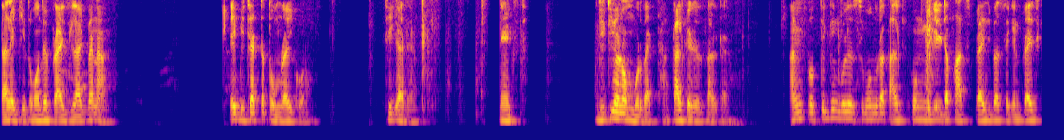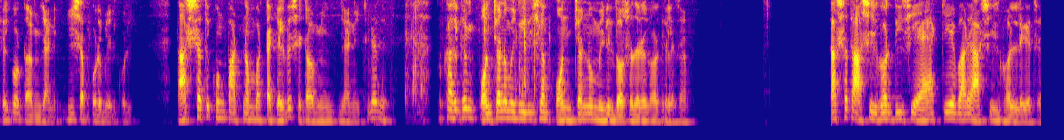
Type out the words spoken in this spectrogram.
তাহলে কি তোমাদের প্রাইজ লাগবে না? এই বিচারটা তোমরাই করো। ঠিক আছে? নেক্সট দ্বিতীয় নম্বর ব্যাখ্যা, কালকের রেজাল্টের আমি প্রত্যেকদিন বলে এসেছি, বন্ধুরা, কালকে কোন মিডিলটা ফার্স্ট প্রাইজ বা সেকেন্ড প্রাইজ খেলবে ওটা আমি জানি, হিসাব করে বের করি। তার সাথে কোন পার্ট নাম্বারটা খেলবে সেটাও আমি জানি, ঠিক আছে? তো কালকে আমি পঞ্চান্ন মিডিল দিয়েছিলাম, পঞ্চান্ন মিডিল দশ হাজারের ঘর খেলেছে। তার সাথে আশির ঘর দিয়েছি, একেবারে আশির ঘর লেগেছে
